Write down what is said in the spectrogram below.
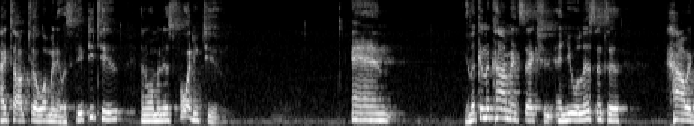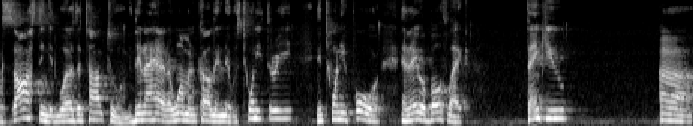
I talked to a woman that was 52 and a woman that's 42. And you look in the comment section and you will listen to how exhausting it was to talk to them. Then I had a woman call in that was 23 and 24, and they were both like, Thank you. Uh,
